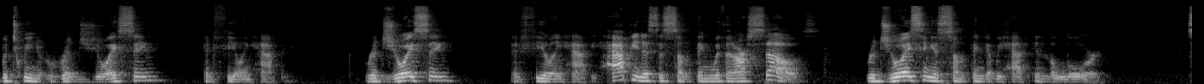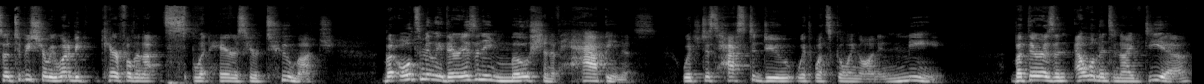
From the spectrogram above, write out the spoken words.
between rejoicing and feeling happy. Rejoicing and feeling happy. Happiness is something within ourselves. Rejoicing is something that we have in the Lord. So, to be sure, we want to be careful to not split hairs here too much. But ultimately, there is an emotion of happiness, which just has to do with what's going on in me. But there is an element, an idea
